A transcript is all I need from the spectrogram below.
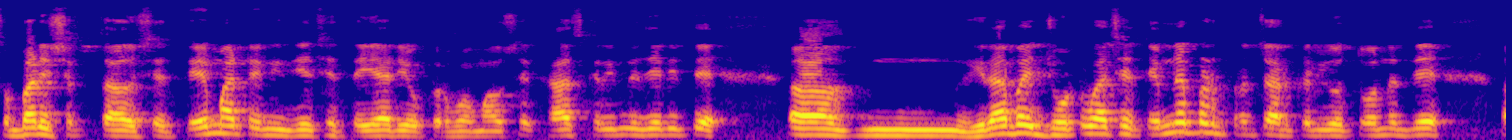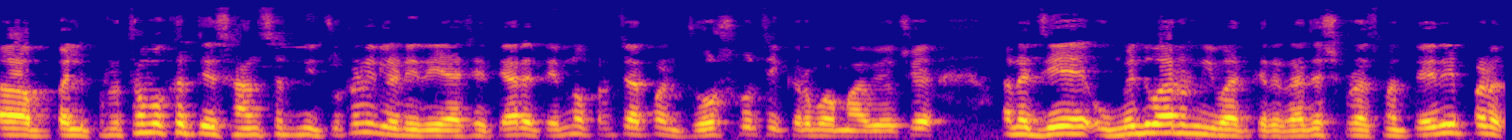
સંભાળી શકતા હોય છે, તે માટેની જે છે તૈયારીઓ કરવામાં આવશે. ખાસ કરીને જે રીતે હીરાભાઈ જોટવા છે તેમને પણ પ્રચાર કર્યો હતો અને જે પ્રથમ વખત જે સાંસદની ચૂંટણી લડી રહ્યા છે, ત્યારે તેમનો પ્રચાર પણ જોરશોરથી કરવામાં આવ્યો છે. અને જે ઉમેદવારોની વાત કરીએ રાજેશ ચુડાસમા તેની પણ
